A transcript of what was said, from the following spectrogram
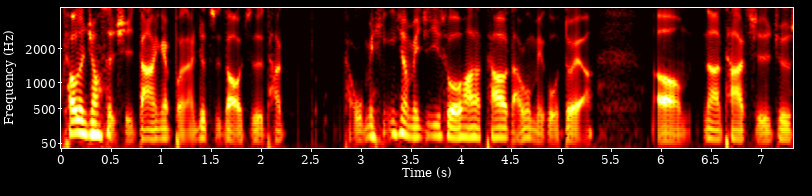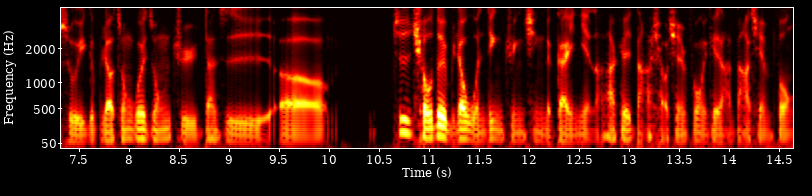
Keldon Johnson 其实大家应该本来就知道，就是他他我没 印象没记错的话，他要打过美国队啊。嗯，那他其实就是属于一个比较中规中矩，但是呃就是球队比较稳定军心的概念啦。他可以打小前锋，也可以打大前锋。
